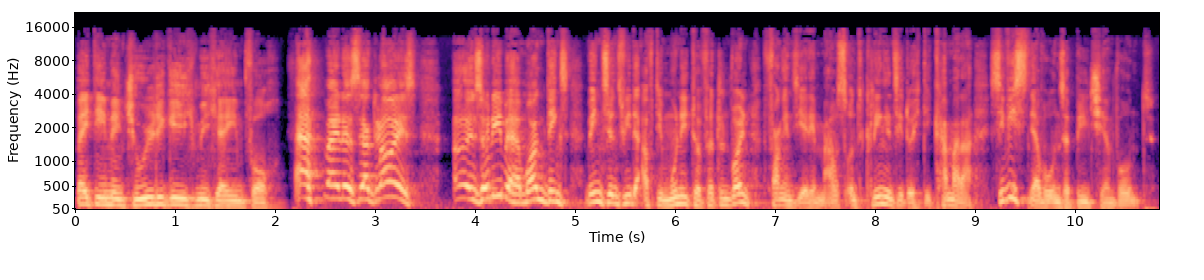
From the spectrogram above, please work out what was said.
bei dem entschuldige ich mich einfach. Weil das ja klar ist. Also, lieber Herr Morgendings, wenn Sie uns wieder auf dem Monitor vierteln wollen, fangen Sie Ihre Maus und klingen Sie durch die Kamera. Sie wissen ja, wo unser Bildschirm wohnt.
